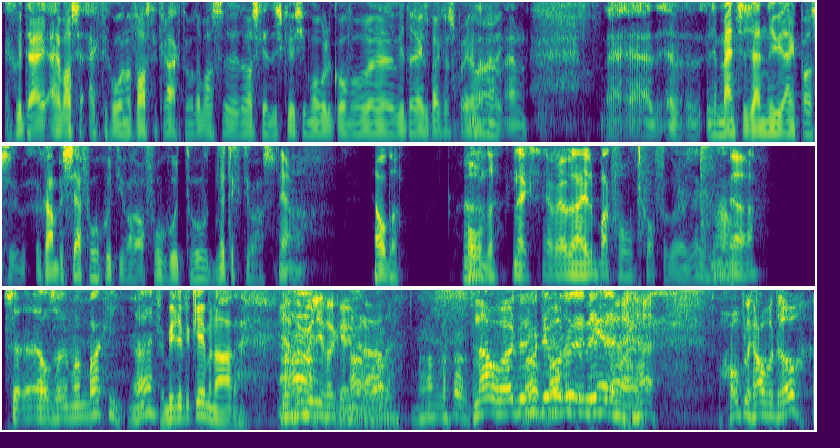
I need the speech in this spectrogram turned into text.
eh, goed, hij, hij was echt gewoon een vaste kracht hoor. Er was, eh, er was geen discussie mogelijk over eh, wie de rechtsback zou spelen. Nee. En, en, eh, eh, de mensen zijn nu eigenlijk pas gaan beseffen hoe goed hij was. Of hoe, goed, hoe nuttig hij was. Ja. Helder. Volgende. Next. Ja, we hebben een hele bak vol. Godverdomme, zeg. Nou, Ja. Ze- Elsa en een bakkie. Hè? Familie Verkeermenade. De familie van Nou, Kemenade. nou, dit, dit wordt... dit- hopelijk houden we het droog.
